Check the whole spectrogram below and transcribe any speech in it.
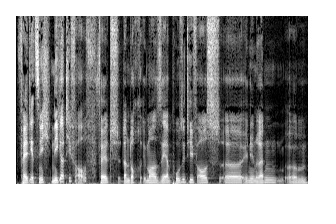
Fällt jetzt nicht negativ auf, fällt dann doch immer sehr positiv aus äh, in den Rennen, ähm,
